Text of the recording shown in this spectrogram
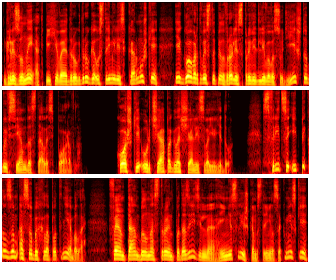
Грызуны, отпихивая друг друга, устремились к кормушке, и Говард выступил в роли справедливого судьи, чтобы всем досталось поровну. Кошки урча поглощали свою еду. С Фрицей и Пиклзом особых хлопот не было — Фентан был настроен подозрительно и не слишком стремился к миске,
